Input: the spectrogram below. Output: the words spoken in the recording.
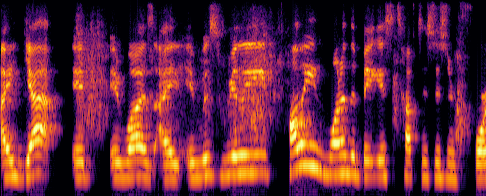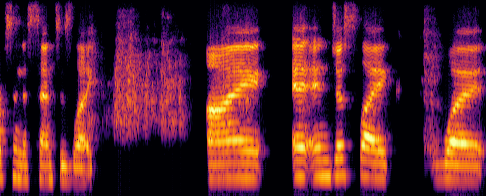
I yeah, it it was. I it was really probably one of the biggest tough decisions forks in a sense is like I and, and just like what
